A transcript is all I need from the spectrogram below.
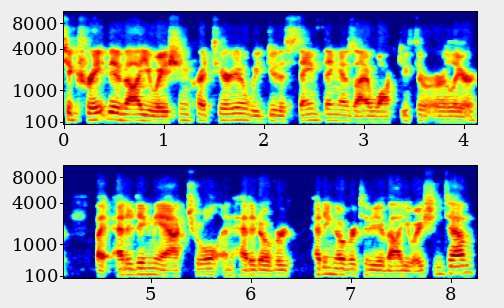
To create the evaluation criteria, we do the same thing as I walked you through earlier by editing the actual and headed over, heading over to the evaluation tab.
